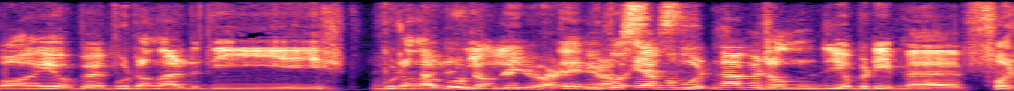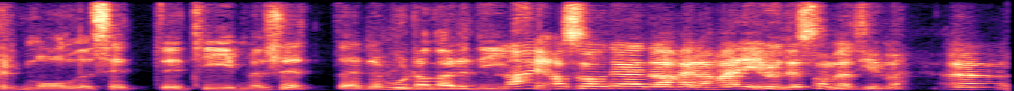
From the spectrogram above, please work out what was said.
Hva jobber, hvordan er det de Hvordan, er det hvordan de gjør det i praksis. Ja, men nei, men sånn, Jobber de med formålet sitt i teamet sitt, eller hvordan er det de Nei, altså det, det her, her er jo det samme teamet. Uh,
